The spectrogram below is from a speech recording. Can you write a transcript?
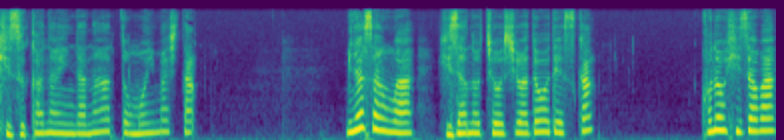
気づかないんだなと思いました皆さんは膝の調子はどうですか？この膝は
